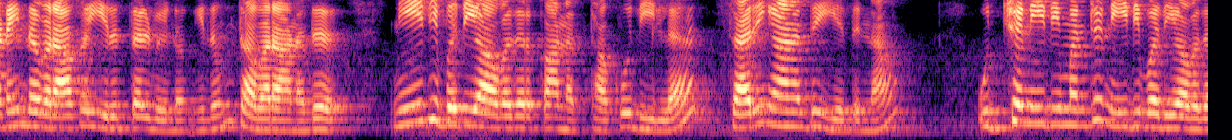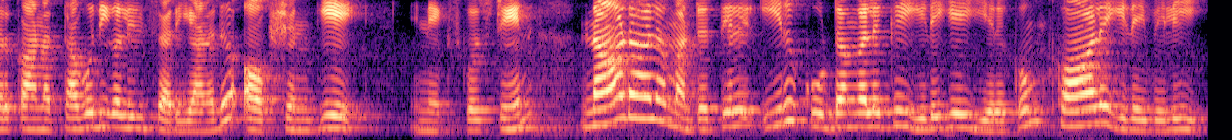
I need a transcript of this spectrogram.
அடைந்தவராக இருத்தல் வேண்டும். இதுவும் தவறானது. நீதிபதி ஆவதற்கான தகுதியில் சரியானது எதுனா? உச்ச நீதிமன்ற நீதிபதி ஆவதற்கான தகுதிகளில் சரியானது ஆப்ஷன் ஏ. நெக்ஸ்ட் கொஸ்டின் நாடாளுமன்றத்தில் இரு கூட்டங்களுக்கு இடையே இருக்கும் கால இடைவெளி.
